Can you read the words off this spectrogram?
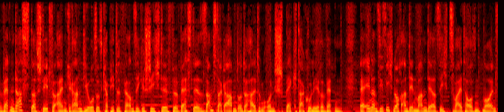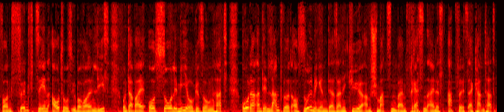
Wetten das, das steht für ein grandioses Kapitel Fernsehgeschichte, für beste Samstagabendunterhaltung und spektakuläre Wetten. Erinnern Sie sich noch an den Mann, der sich 2009 von 15 Autos überrollen ließ und dabei O Sole Mio gesungen hat? Oder an den Landwirt aus Sulmingen, der seine Kühe am Schmatzen beim Fressen eines Apfels erkannt hat?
